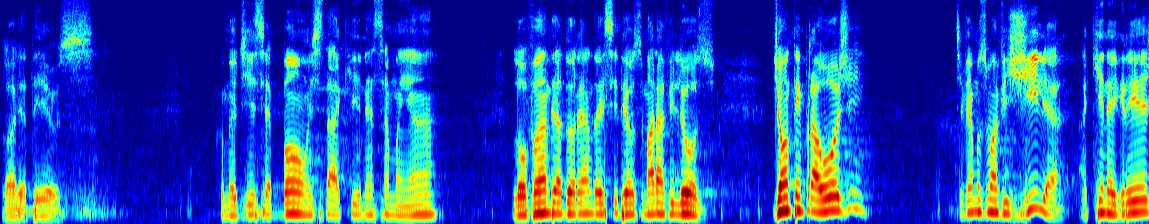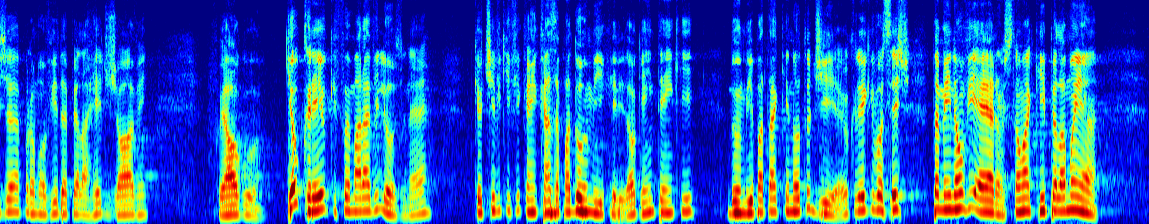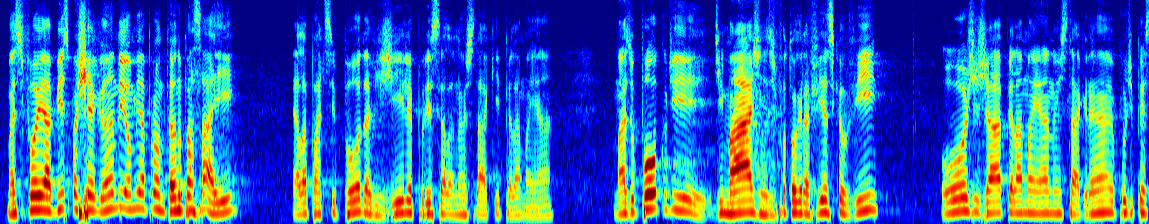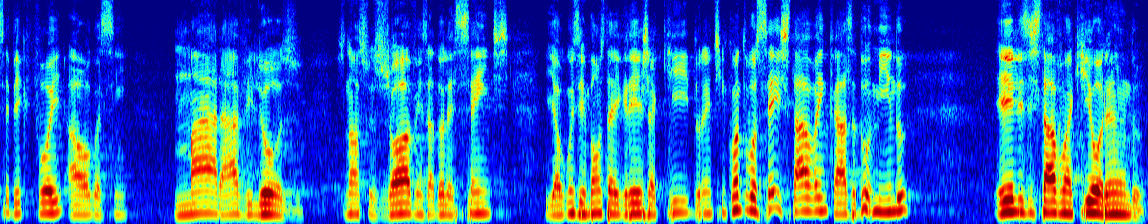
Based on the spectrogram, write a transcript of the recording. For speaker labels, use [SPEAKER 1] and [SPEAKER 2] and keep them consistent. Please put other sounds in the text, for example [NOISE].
[SPEAKER 1] Glória a Deus. Como eu disse, é bom estar aqui nessa manhã, louvando e adorando a esse Deus maravilhoso. De ontem para hoje, tivemos uma vigília aqui na igreja, promovida pela Rede Jovem. Foi algo que eu creio que foi maravilhoso, né? Porque eu tive que ficar em casa para dormir, querido. Alguém tem que dormir para estar aqui no outro dia. Eu creio que vocês também não vieram, estão aqui pela manhã. Mas foi a bispa chegando e eu me aprontando para sair. Ela participou da vigília, por isso ela não está aqui pela manhã. Mas o pouco de, de imagens, de fotografias que eu vi, hoje já pela manhã no Instagram, eu pude perceber que foi algo assim maravilhoso. Os nossos jovens, adolescentes e alguns irmãos da igreja aqui, durante enquanto você estava em casa dormindo, eles estavam aqui orando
